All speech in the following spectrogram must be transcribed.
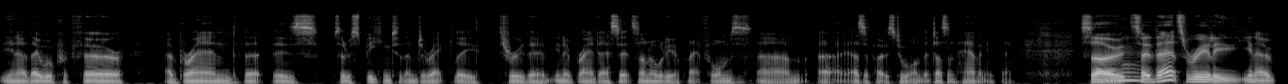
you know they will prefer a brand that is sort of speaking to them directly through their you know brand assets on audio platforms um, uh, as opposed to one that doesn't have anything. So mm-hmm. so that's really you know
